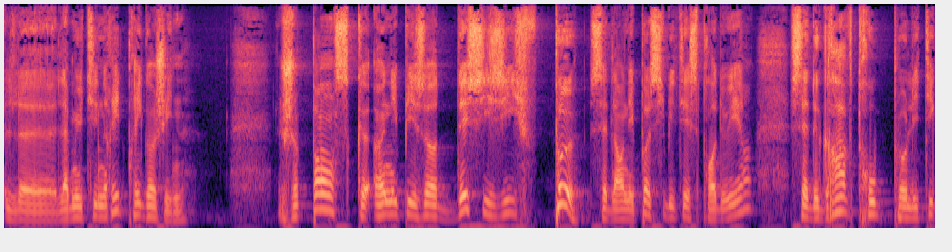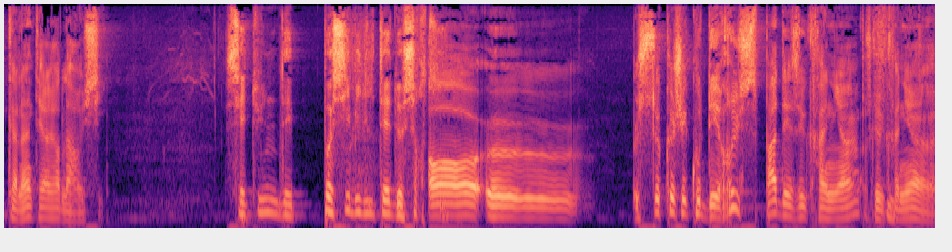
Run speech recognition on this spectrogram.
la mutinerie de Prigogine. Je pense qu'un épisode décisif peut, c'est dans les possibilités se produire, c'est de graves troubles politiques à l'intérieur de la Russie. C'est une des possibilités de sortie. Oh, euh, ce que j'écoute des Russes, pas des Ukrainiens, parce que les Ukrainiens, euh,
